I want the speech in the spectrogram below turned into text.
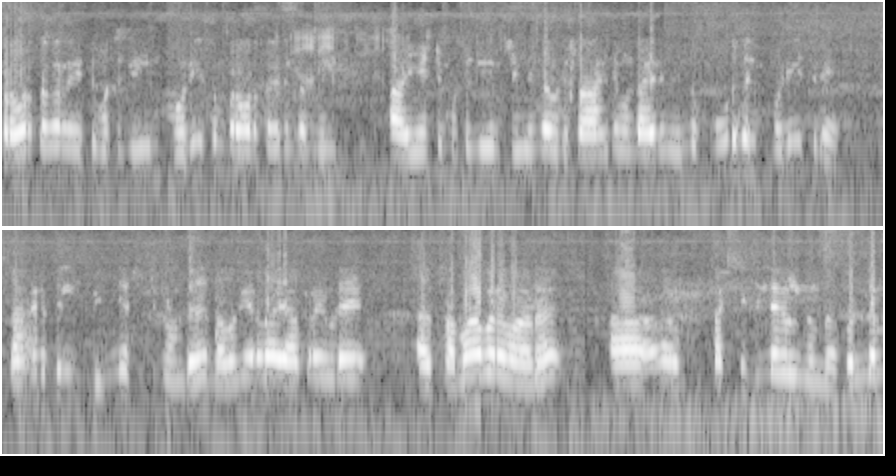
പ്രവർത്തകർ ഏറ്റുമുട്ടുകയും പോലീസും പ്രവർത്തകരും തമ്മിൽ ഏറ്റുമുട്ടുകയും ചെയ്യുന്ന ഒരു സാഹചര്യം ഉണ്ടായിരുന്നു. ഇന്ന് കൂടുതൽ പോലീസിനെ നഗരത്തിൽ വിന്യസിച്ചിട്ടുണ്ട്. നവകേരള യാത്രയുടെ സമാപനമാണ്. മറ്റ് ജില്ലകളിൽ നിന്ന് കൊല്ലം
